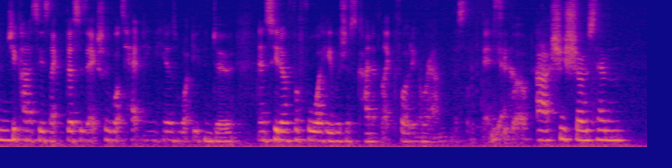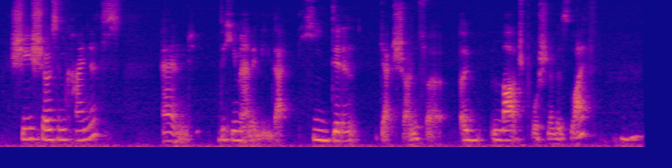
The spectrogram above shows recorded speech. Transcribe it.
Mm. She kind of says like, "This is actually what's happening. Here's what you can do." Instead of before, he was just kind of like floating around this sort of fantasy Yeah. world. Uh, she shows him, she shows him kindness, and the humanity that he didn't get shown for a large portion of his life. Mhm.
